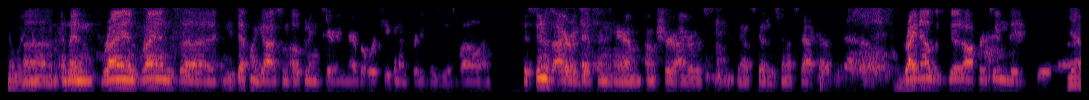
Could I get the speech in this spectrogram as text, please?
Oh my God. Um, and then Ryan, Ryan's uh, he's definitely got some openings here and there, but we're keeping him pretty busy as well. And as soon as Ira gets in here, I'm, I'm sure Ira's you know, schedule is going to stack up. So right now is a good opportunity to uh, yeah,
